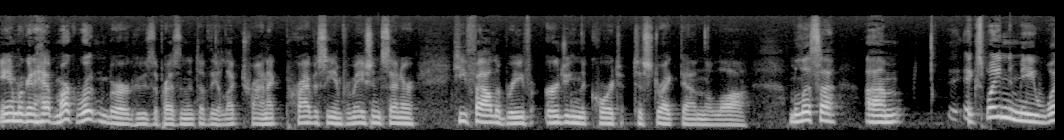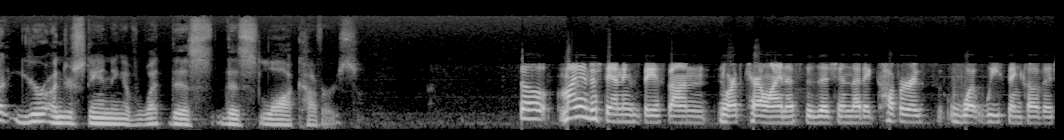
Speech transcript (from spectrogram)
And we're going to have Marc Rotenberg, who's the president of the Electronic Privacy Information Center. He filed a brief urging the court to strike down the law. Melissa, um, explain to me what your understanding of what this this law covers. So, my understanding is based on North Carolina's position that it covers what we think of as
